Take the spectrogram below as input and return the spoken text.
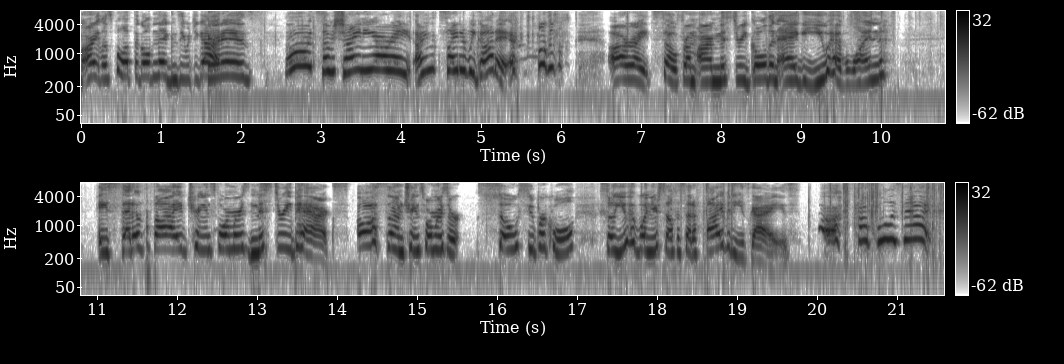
awesome. All right, let's pull up the golden egg and see what you got. Here it is. Oh, it's so shiny. All right, I'm excited we got it. All right, so from our mystery golden egg, you have won a set of five Transformers mystery packs. Awesome. Transformers are so super cool. So you have won yourself a set of five of these guys. Oh, how cool is that?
